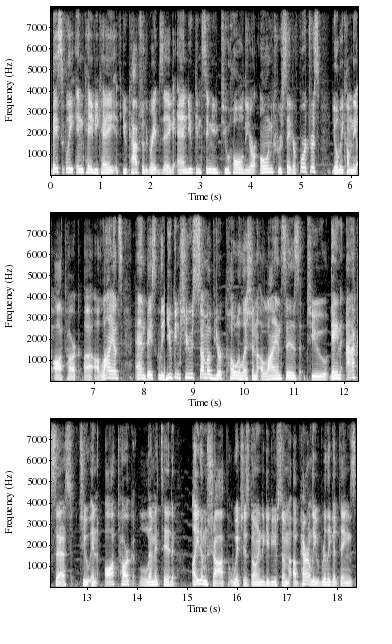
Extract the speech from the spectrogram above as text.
basically in kvk if you capture the great zig and you continue to hold your own crusader fortress you'll become the autark uh, alliance. And basically you can choose some of your coalition alliances to gain access to an autark limited item shop which is going to give you some apparently really good things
